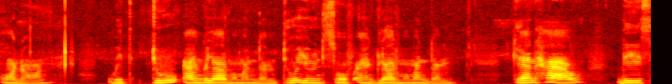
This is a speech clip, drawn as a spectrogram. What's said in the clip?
phonon with two angular momentum, two units of angular momentum can have these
